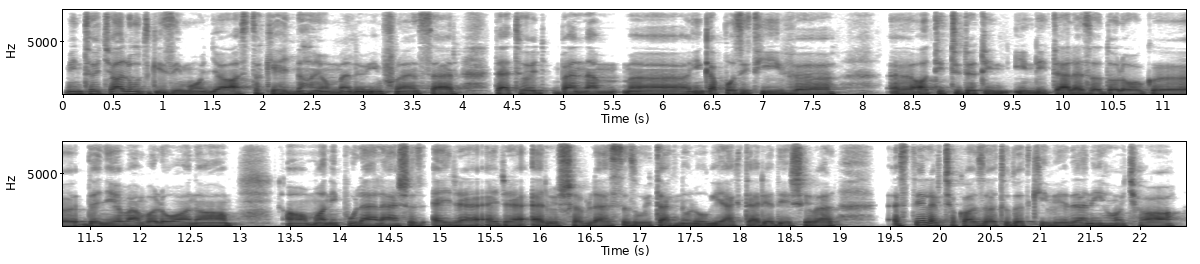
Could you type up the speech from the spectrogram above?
mint hogyha a Lutz Gizi mondja azt, aki egy nagyon menő influencer. Tehát, hogy bennem uh, inkább pozitív uh, attitűdöt indít el ez a dolog, de nyilvánvalóan a, a manipulálás az egyre, egyre erősebb lesz az új technológiák terjedésével. Ez tényleg csak azzal tudod kivédeni, hogyha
